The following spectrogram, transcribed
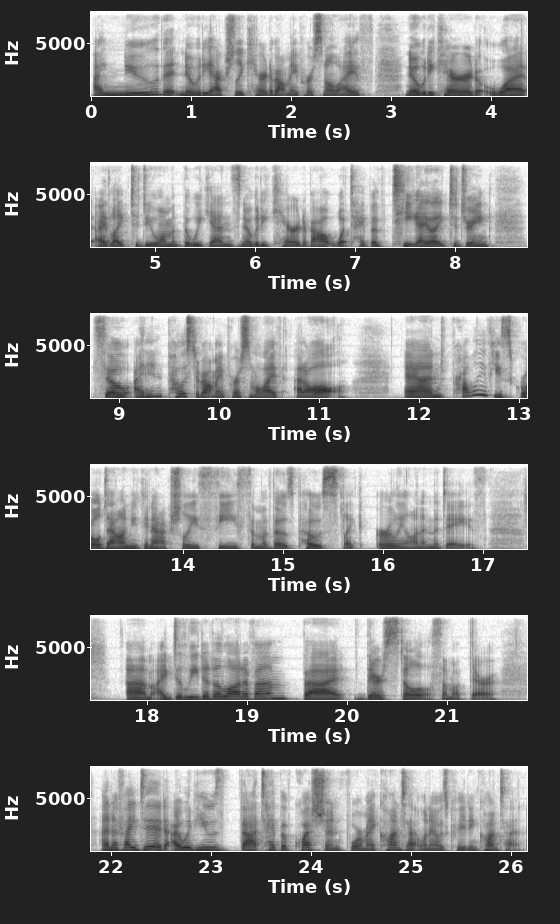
I knew that nobody actually cared about my personal life. Nobody cared what I like to do on the weekends. Nobody cared about what type of tea I like to drink. So, I didn't post about my personal life at all. And probably if you scroll down, you can actually see some of those posts like early on in the days. Um, I deleted a lot of them, but there's still some up there. And if I did, I would use that type of question for my content when I was creating content.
